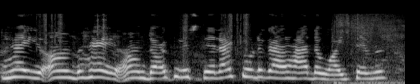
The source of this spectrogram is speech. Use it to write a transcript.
Hey, um, hey, um, Darkness, did I guy that had the lightsaber? So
